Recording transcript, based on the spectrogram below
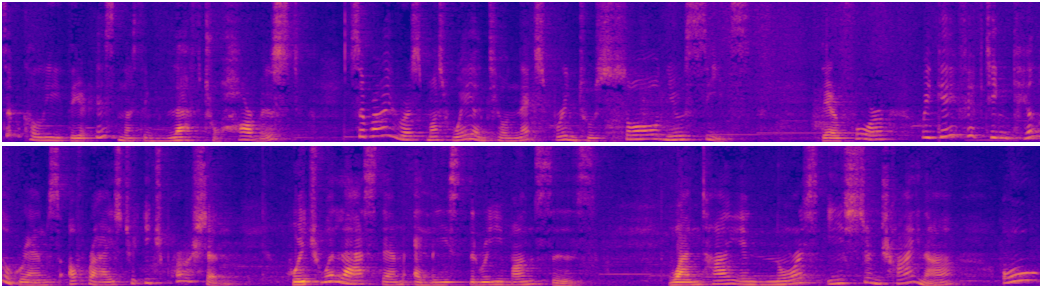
typically there is nothing left to harvest. Survivors must wait until next spring to sow new seeds. Therefore, we gave 15 kilograms of rice to each person, which will last them at least three months. One time in northeastern China, all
